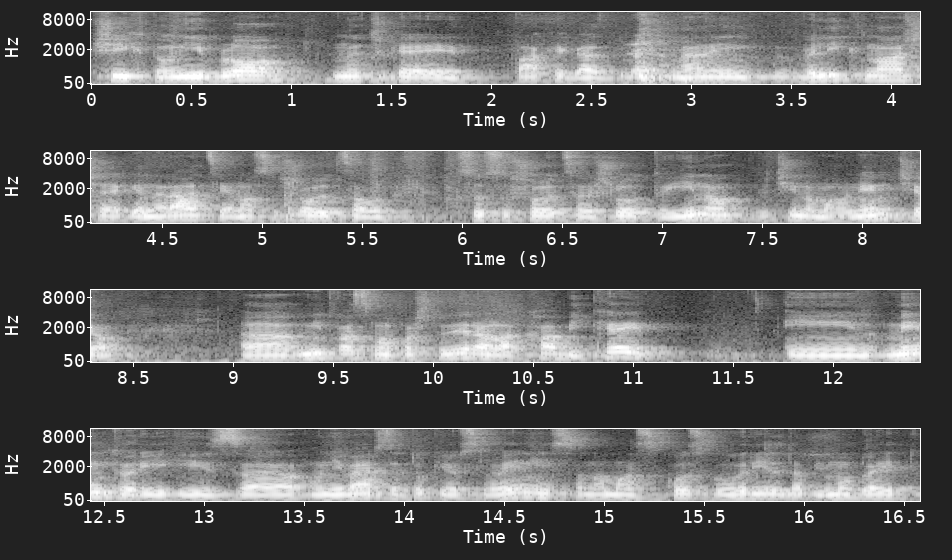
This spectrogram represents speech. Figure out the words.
šihtov ni bilo, nič kaj takega. Ne, in veliko naše generacije, no, sošolcev, so sošolcev šlo v tujino, večinoma v Nemčijo. Uh, mi dva smo pa študirala KBK, In mentori iz uh, univerze tukaj v Sloveniji so nam skozi govorili, da bi mogli iti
